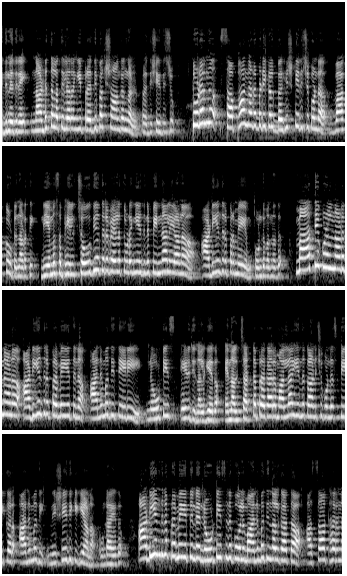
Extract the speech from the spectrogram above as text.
ഇതിനെതിരെ നടുത്തളത്തിലിറങ്ങി പ്രതിപക്ഷാംഗങ്ങൾ പ്രതിഷേധിച്ചു. തുടർന്ന് സഭാ നടപടികൾ ബഹിഷ്കരിച്ചുകൊണ്ട് വാക്കൌട്ട് നടത്തി. നിയമസഭയിൽ ചോദ്യോത്തരവേള തുടങ്ങിയതിന് പിന്നാലെയാണ് അടിയന്തര പ്രമേയം കൊണ്ടുവന്നത്. മാത്യു കുഴൽനാടനാണ് അടിയന്തര പ്രമേയത്തിന് അനുമതി തേടി നോട്ടീസ് എഴുതി നൽകിയത്. എന്നാൽ ചട്ടപ്രകാരമല്ല എന്ന് കാണിച്ചുകൊണ്ട് സ്പീക്കർ അനുമതി നിഷേധിക്കുകയാണ് ഉണ്ടായത്. അടിയന്തര പ്രമേയത്തിന്റെ നോട്ടീസിന് പോലും അനുമതി നൽകാത്ത അസാധാരണ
